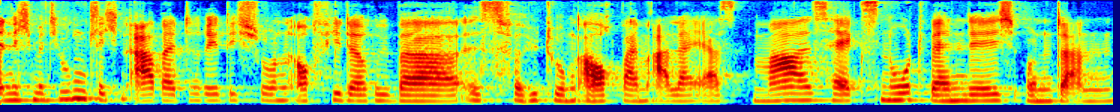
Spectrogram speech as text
wenn ich mit Jugendlichen arbeite, rede ich schon auch viel darüber, ist Verhütung auch beim allerersten Mal Sex notwendig? Und dann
